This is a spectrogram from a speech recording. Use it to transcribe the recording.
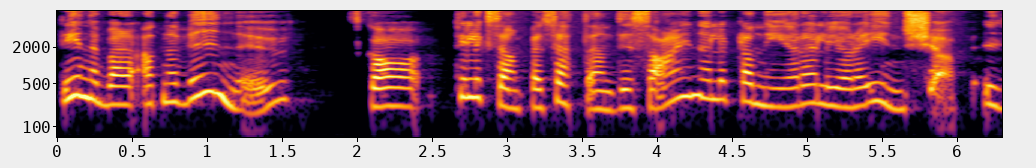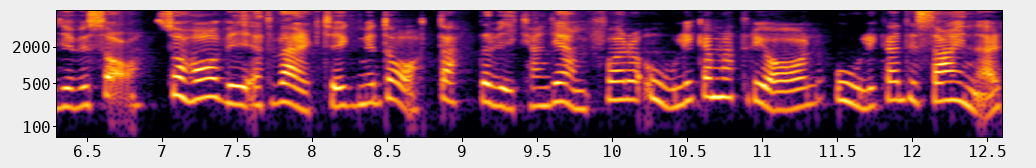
Det innebär att när vi nu ska till exempel sätta en design eller planera eller göra inköp i USA så har vi ett verktyg med data där vi kan jämföra olika material, olika designer,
